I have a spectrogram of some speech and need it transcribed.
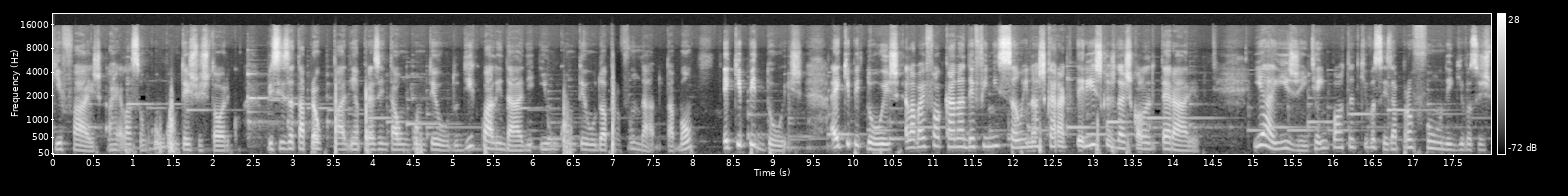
que faz a relação com o contexto histórico precisa estar preocupado em apresentar um conteúdo de qualidade e um conteúdo aprofundado, tá bom? Equipe 2. A equipe 2, ela vai focar na definição e nas características da escola literária. E aí, gente, é importante que vocês aprofundem, que vocês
